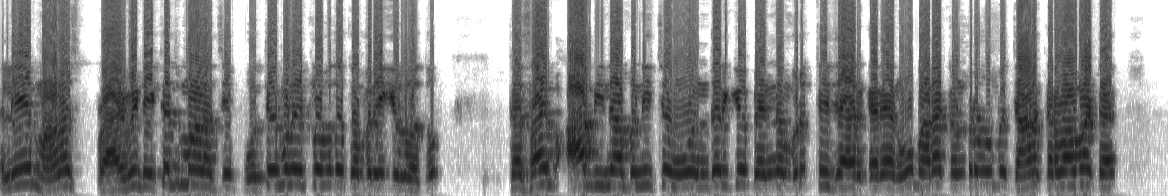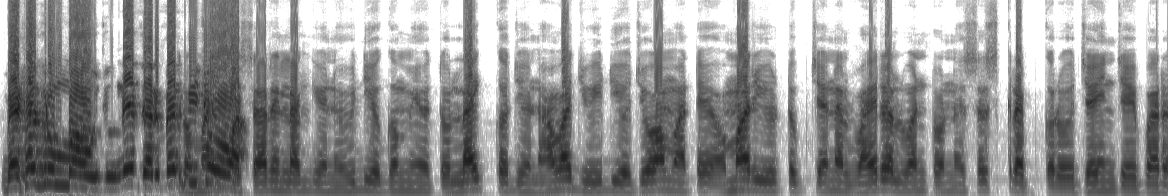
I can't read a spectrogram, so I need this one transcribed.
એટલે એ માણસ પ્રાઇવેટ એક જ માણસ છે પોતે પણ એટલો બધો ગભરાઈ ગયેલો હતો. કે સાહેબ આ બીના બની છે હું અંદર ગયો બેનના મૃત્યુ જાહેર કર્યા હું મારા કંટ્રોલ રૂમમાં જાણ કરવા માટે બેઠક રૂમમાં આવું છું. ને દરમિયાન બીજો અવાજ સારી લાગ્યો અને વીડિયો ગમ્યો તો લાઈક કરજો અને આવા જ વીડિયો જોવા માટે અમારી યુટ્યુબ ચેનલ વાયરલ વન ને સબસ્ક્રાઇબ કરો. જય જય ભારત.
